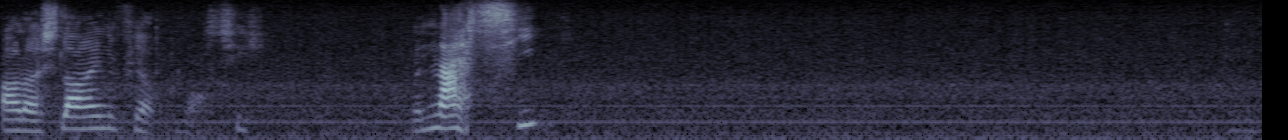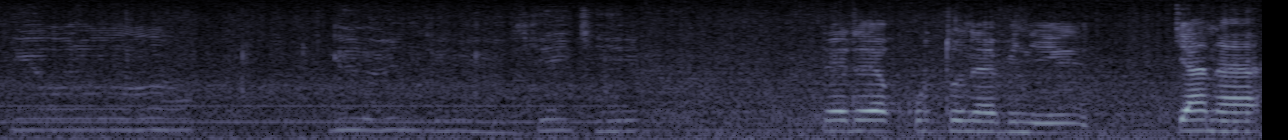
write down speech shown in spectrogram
araçla aynı fiyat. Nasıl? Nasıl? Nereye kurdun evini gene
